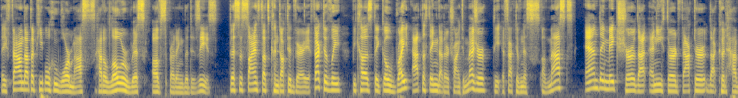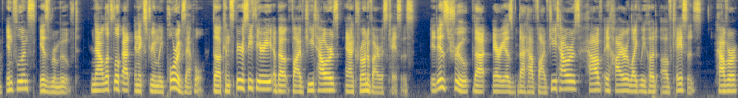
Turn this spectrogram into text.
they found that the people who wore masks had a lower risk of spreading the disease. This is science that's conducted very effectively because they go right at the thing that they're trying to measure, the effectiveness of masks, and they make sure that any third factor that could have influence is removed. Now let's look at an extremely poor example the conspiracy theory about 5G towers and coronavirus cases. It is true that areas that have 5G towers have a higher likelihood of cases. However,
